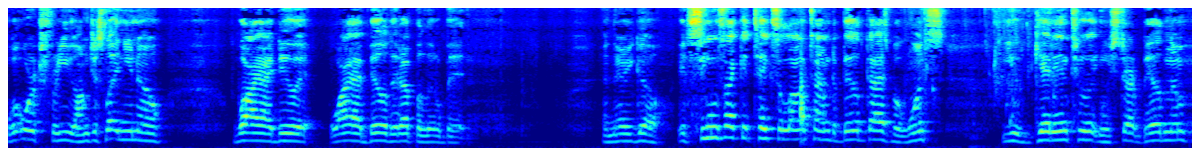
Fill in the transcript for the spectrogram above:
what works for you. I'm just letting you know why I do it, why I build it up a little bit. And there you go. It seems like it takes a long time to build, guys, but once you get into it and you start building them,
